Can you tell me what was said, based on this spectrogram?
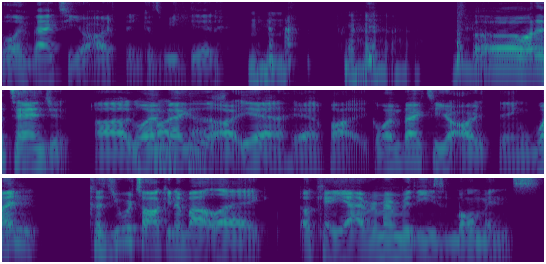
going back to your art thing because we did Mhm. Oh, what a tangent. Uh, going back to the art, yeah, yeah. po- Going back to your art thing, when, because you were talking about like, okay, yeah, I remember these moments,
